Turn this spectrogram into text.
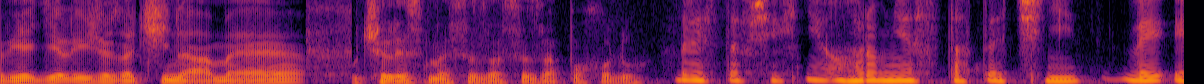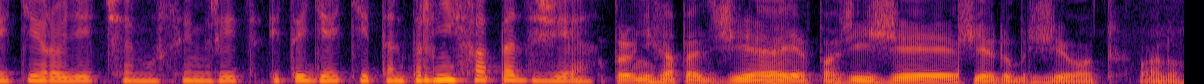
Věděli, že začínáme, učili jsme se zase za pochodu. Byli jste všichni ohromně stateční. Vy i ti rodiče, musím říct, i ty děti. Ten první chlapec žije. První chlapec žije, je v Paříži, žije dobrý život, ano.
